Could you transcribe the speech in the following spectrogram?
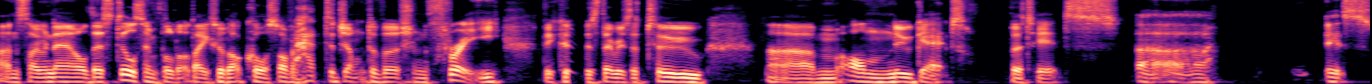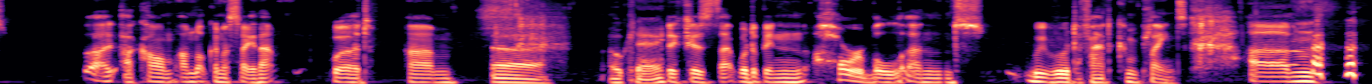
And so now there's still simple.data.core. So I've had to jump to version three because there is a two, um, on NuGet, but it's, uh, it's, I, I can't, I'm not going to say that word. Um, uh, okay. Because that would have been horrible and we would have had complaints. Um,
